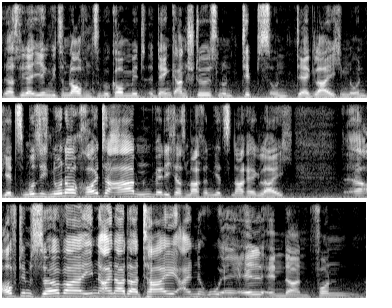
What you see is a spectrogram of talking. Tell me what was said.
das wieder irgendwie zum Laufen zu bekommen mit Denkanstößen und Tipps und dergleichen. Und jetzt muss ich nur noch heute Abend, werde ich das machen, jetzt nachher gleich, äh, auf dem Server in einer Datei eine URL ändern von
